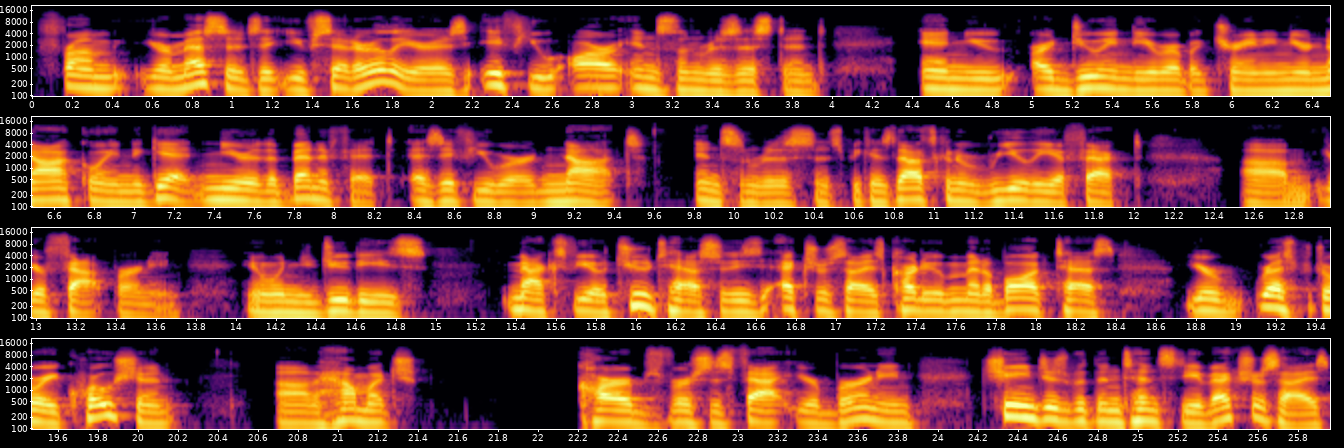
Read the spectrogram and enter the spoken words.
from your message that you've said earlier is if you are insulin resistant and you are doing the aerobic training, you're not going to get near the benefit as if you were not insulin resistant because that's going to really affect um, your fat burning. You know, when you do these max VO2 tests or these exercise cardiometabolic tests, your respiratory quotient, um, how much carbs versus fat you're burning, changes with intensity of exercise.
